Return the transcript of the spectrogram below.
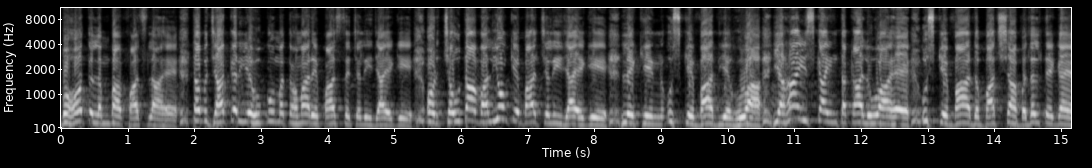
بہت لمبا فاصلہ ہے، تب جا کر یہ حکومت ہمارے پاس سے چلی جائے گی اور چودہ والیوں کے بعد چلی جائے گی۔ لیکن اس کے بعد یہ ہوا، یہاں اس کا انتقال ہوا ہے۔ اس کے بعد بادشاہ بدلتے گئے،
